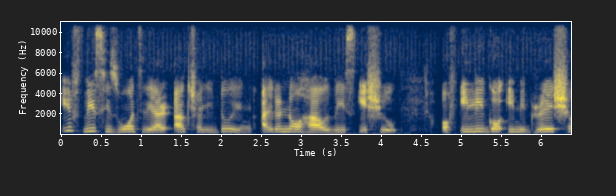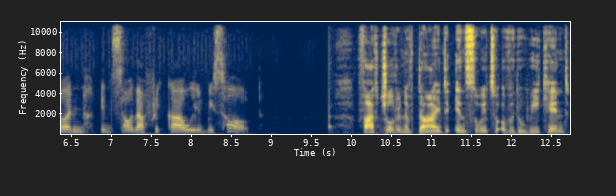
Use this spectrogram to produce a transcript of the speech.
if this is what they are actually doing, I don't know how this issue of illegal immigration in South Africa will be solved. Five children have died in Soweto over the weekend.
